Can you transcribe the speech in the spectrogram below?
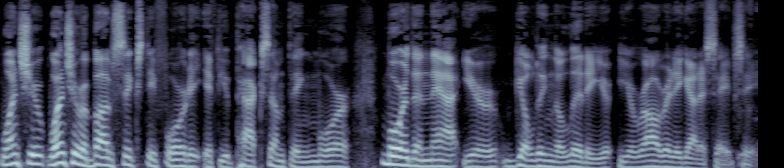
once you're once you're above 60 40 if you pack something more more than that you're gilding the liddy you're, you're already got a safe seat.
